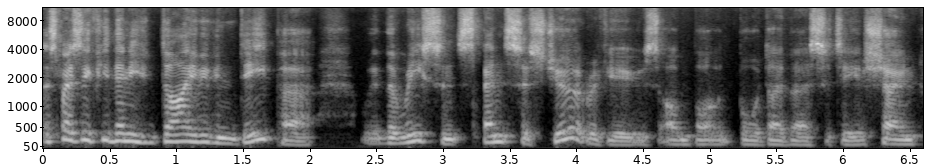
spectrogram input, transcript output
I suppose if you then you dive even deeper, the recent Spencer Stuart reviews on board, board diversity have shown,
